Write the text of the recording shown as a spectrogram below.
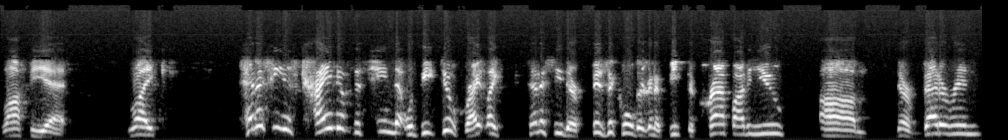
Lafayette, like Tennessee is kind of the team that would beat Duke, right? Like Tennessee, they're physical. They're going to beat the crap out of you. Um, they're veteran.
